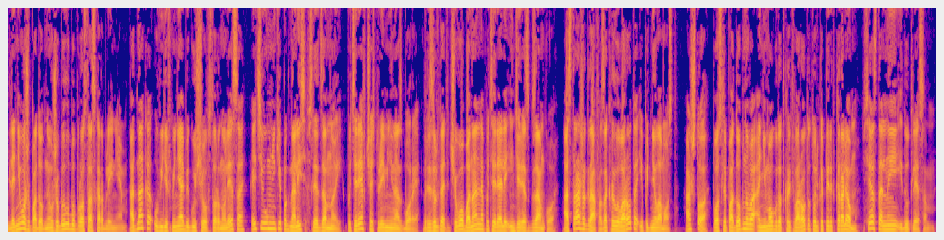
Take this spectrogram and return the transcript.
Для него же подобное уже было бы просто оскорблением. Однако, увидев меня, бегущего в сторону леса, эти умники погнались вслед за мной, потеряв часть времени на сборы, в результате чего банально потеряли интерес к замку. А стража графа закрыла ворота и подняла мост. А что? После подобного они могут открыть ворота только перед королем, все остальные идут лесом.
